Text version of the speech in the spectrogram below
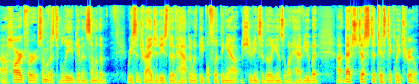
uh, hard for some of us to believe given some of the recent tragedies that have happened with people flipping out and shooting civilians and what have you, but uh, that's just statistically true.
